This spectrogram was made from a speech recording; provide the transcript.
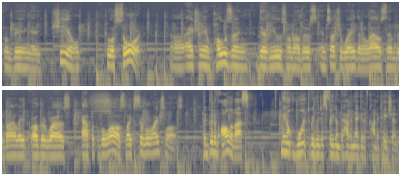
from being a shield to a sword uh, actually imposing their views on others in such a way that allows them to violate otherwise applicable laws, like civil rights laws. The good of all of us we don't want religious freedom to have a negative connotation.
